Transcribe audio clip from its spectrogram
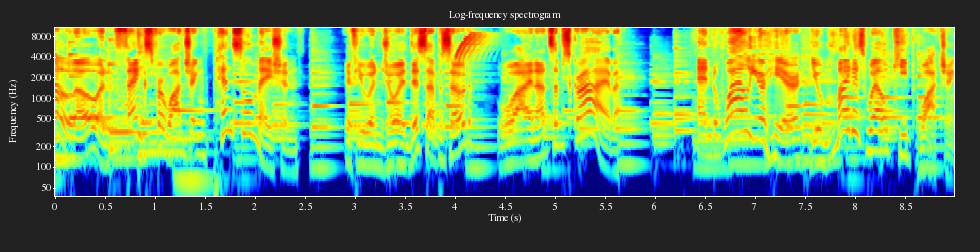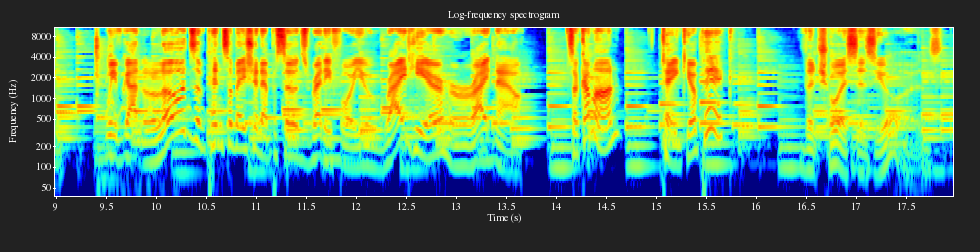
Hello, and thanks for watching Pencilmation. If you enjoyed this episode, why not subscribe? And while you're here, you might as well keep watching. We've got loads of Pencilmation episodes ready for you right here, right now. So come on, take your pick. The choice is yours.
